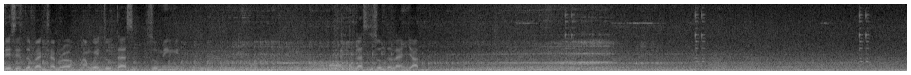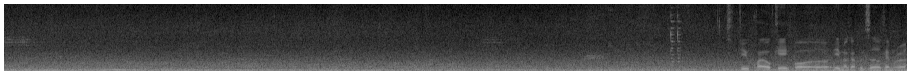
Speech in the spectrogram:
This is the back camera. I'm going to test zooming let's zoom the lanyard. Still quite okay for a 8 megapixel camera.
